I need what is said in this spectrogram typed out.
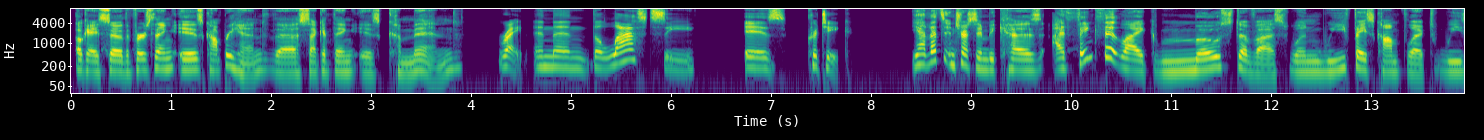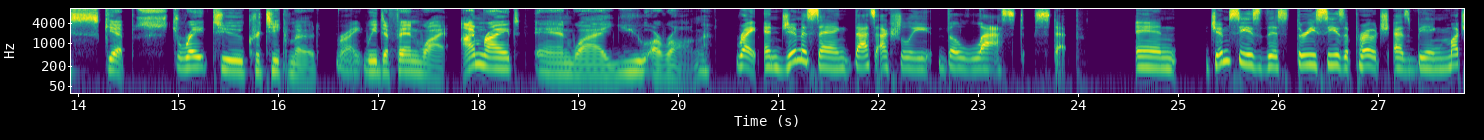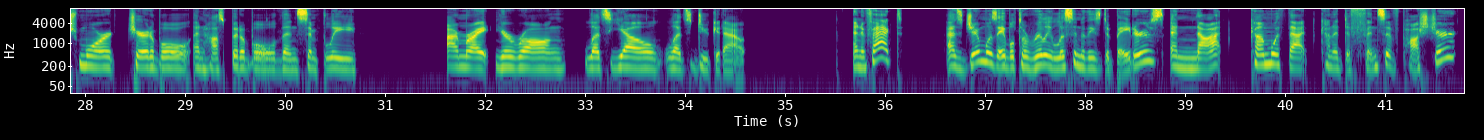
Okay, so the first thing is comprehend. The second thing is commend. Right. And then the last C is critique. Yeah, that's interesting because I think that like most of us, when we face conflict, we skip straight to critique mode. Right. We defend why I'm right and why you are wrong. Right. And Jim is saying that's actually the last step. And Jim sees this three C's approach as being much more charitable and hospitable than simply, I'm right, you're wrong, let's yell, let's duke it out. And in fact, as Jim was able to really listen to these debaters and not come with that kind of defensive posture,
